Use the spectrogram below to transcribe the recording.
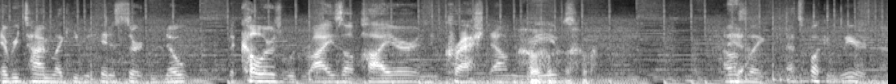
every time like he would hit a certain note, the colors would rise up higher and then crash down in waves. I was Yeah. like, that's fucking weird, man.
